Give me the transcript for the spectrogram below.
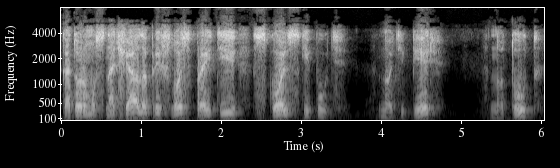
которому сначала пришлось пройти скользкий путь. Но теперь, но тут...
